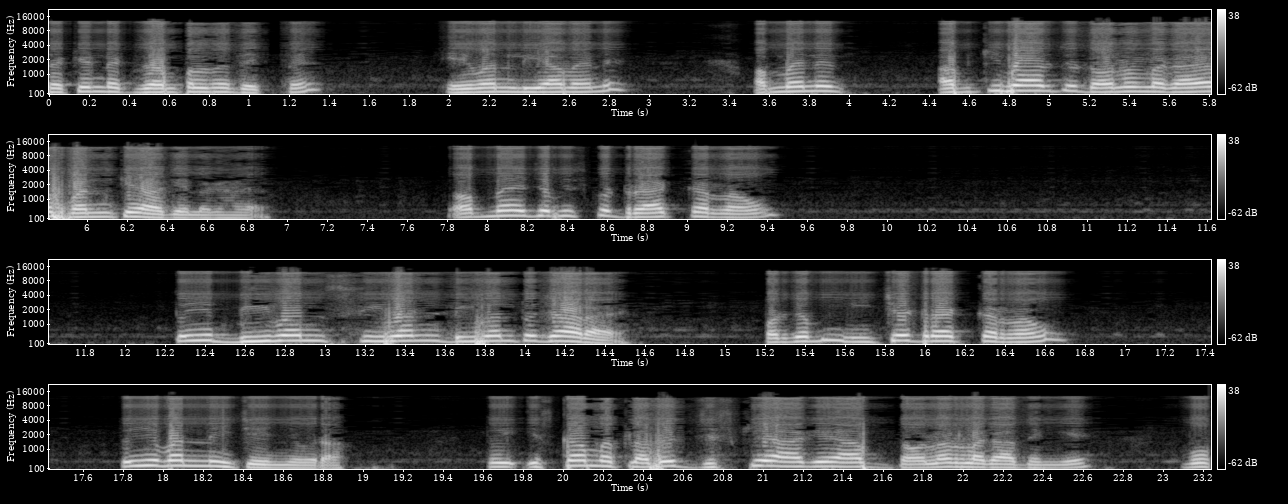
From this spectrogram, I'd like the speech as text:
सेकंड एग्जांपल में देखते हैं। ए वन लिया मैंने। अब मैंने अब की बार जो डॉलर लगाया वन के आगे लगाया। अब मैं जब इसको ड्रैग कर रहा हूँ तो ये B one C one D one तो जा रहा है। पर जब नीचे ड्रैग कर रहा हूँ तो ये वन नहीं चेंज हो रहा। तो इसका मतलब है, जिसके आगे आप डॉलर लगा देंगे, वो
